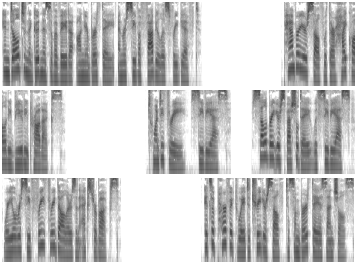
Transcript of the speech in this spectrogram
Indulge in the goodness of Aveda on your birthday and receive a fabulous free gift. Pamper yourself with their high quality beauty products. 23. CVS. Celebrate your special day with CVS, where you'll receive free $3 in extra bucks. It's a perfect way to treat yourself to some birthday essentials.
